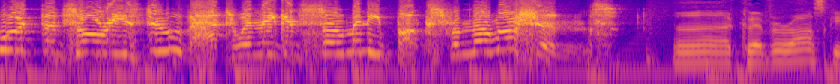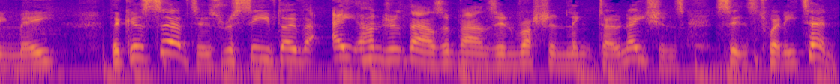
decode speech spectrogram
would the Tories do that when they get so many bucks from the Russians? Uh, clever asking me. The Conservatives received over £800,000 in Russian linked donations since 2010,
